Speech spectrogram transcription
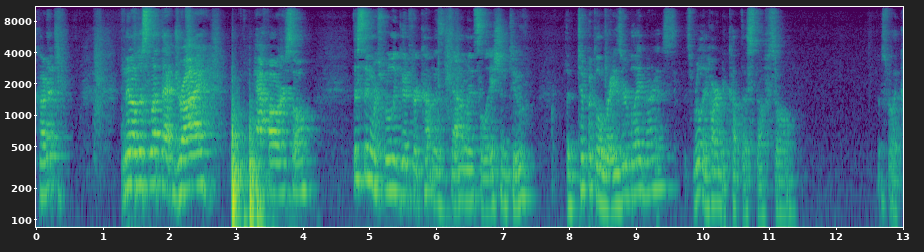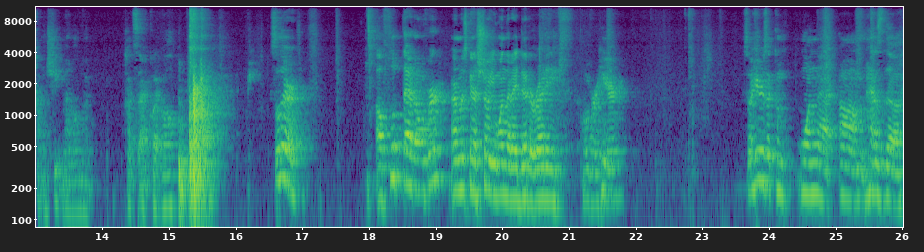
cut it. And then I'll just let that dry, half hour or so. This thing works really good for cutting this denim insulation too. The typical razor blade knives, it's really hard to cut this stuff, so it's for like cutting sheet metal, but cuts that quite well. So there, I'll flip that over. I'm just going to show you one that I did already over here. So here's a one that um, has the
